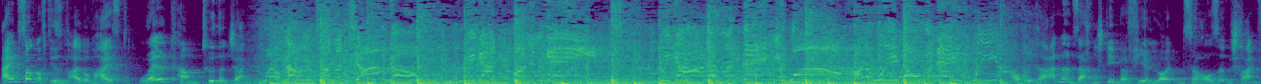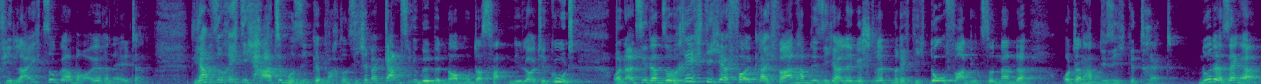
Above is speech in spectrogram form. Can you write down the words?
Ein Song auf diesem Album heißt Welcome to the Jungle. Anderen Sachen stehen bei vielen Leuten zu Hause im Schrank, vielleicht sogar bei euren Eltern. Die haben so richtig harte Musik gemacht und sich immer ganz übel benommen und das fanden die Leute gut. Und als sie dann so richtig erfolgreich waren, haben die sich alle gestritten, richtig doof waren die zueinander und dann haben die sich getrennt. Nur der Sänger,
